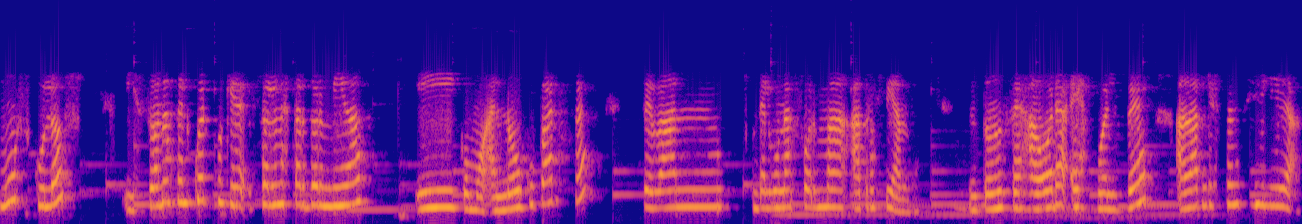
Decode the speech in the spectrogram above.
músculos y zonas del cuerpo que suelen estar dormidas y como al no ocuparse se van de alguna forma atrofiando. Entonces ahora es volver a darle sensibilidad.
